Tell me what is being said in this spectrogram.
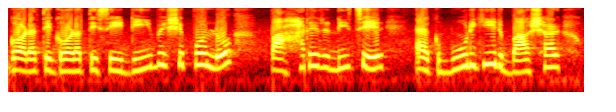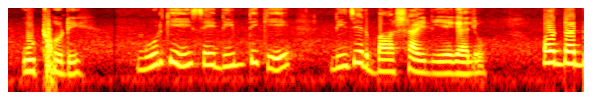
গড়াতে গড়াতে সেই ডিম এসে পড়ল পাহাড়ের নিচের এক মুরগির বাসার উঠোনে। মুরগি সেই ডিমটিকে নিজের বাসায় নিয়ে গেল। অন্যান্য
